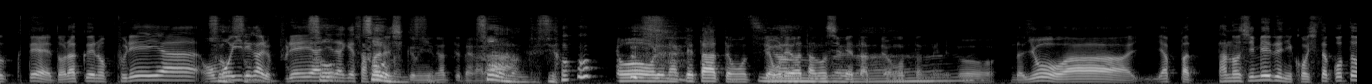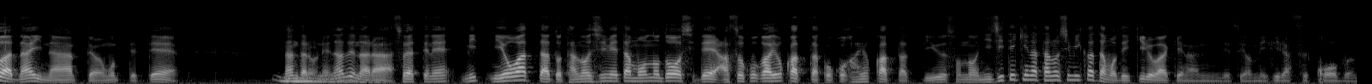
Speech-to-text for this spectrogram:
うくて、ドラクエのプレイヤー、思い入れがあるプレイヤーにだけ刺さる仕組みになってたから。そうなんですよ。おー俺泣けたって思って、俺は楽しめたって思ったんだけど、だ要は、やっぱ楽しめるに越したことはないなって思ってて、なんだろうね、なぜなら、そうやってね見、見終わった後楽しめたもの同士で、あそこが良かった、ここが良かったっていう、その二次的な楽しみ方もできるわけなんですよ、メフィラス公文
